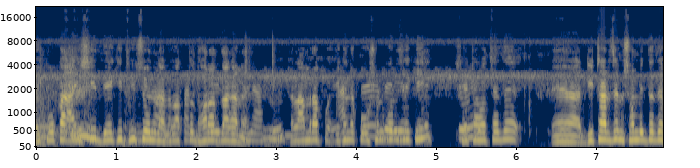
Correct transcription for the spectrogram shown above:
ওই পোকা আইসি দেখি তুই চলে যাবে ওর তো ধরার জায়গা নাই। তাহলে আমরা এখানে কৌশল করেছি কি? সেটা হচ্ছে যে ডিটারজেন্ট সমৃদ্ধ যে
